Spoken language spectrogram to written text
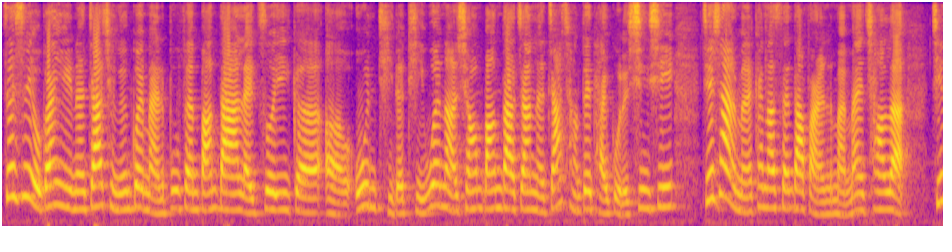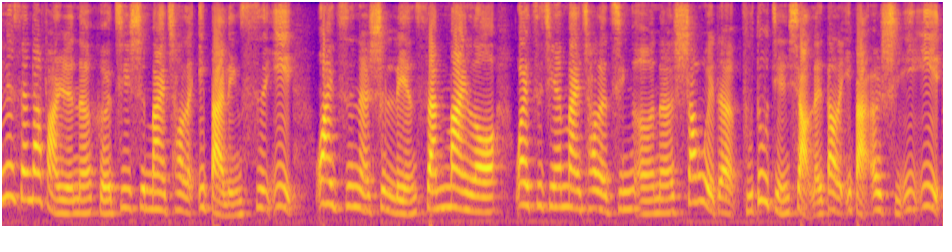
这是有关于呢加权跟贵买的部分，帮大家来做一个呃问题的提问呢，希望帮大家呢加强对台股的信心。接下来我们来看到三大法人的买卖超了，今天三大法人呢合计是卖超了一百零四亿，外资呢是连三卖喽。外资今天卖超的金额呢稍微的幅度减小，来到了一百二十一亿。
